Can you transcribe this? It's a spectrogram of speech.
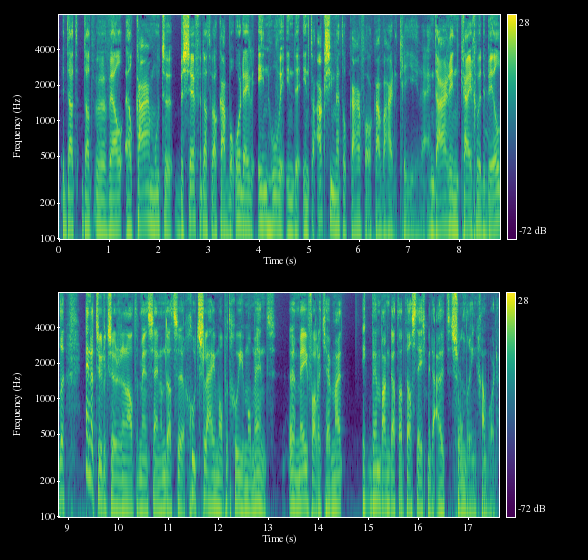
Dat, dat we wel elkaar moeten beseffen dat we elkaar beoordelen in hoe we in de interactie met elkaar voor elkaar waarde creëren. En daarin krijgen we de beelden. En natuurlijk zullen er dan altijd mensen zijn omdat ze goed slijmen op het goede moment. Een meevalletje hebben. Maar ik ben bang dat dat wel steeds meer de uitzondering gaan worden.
